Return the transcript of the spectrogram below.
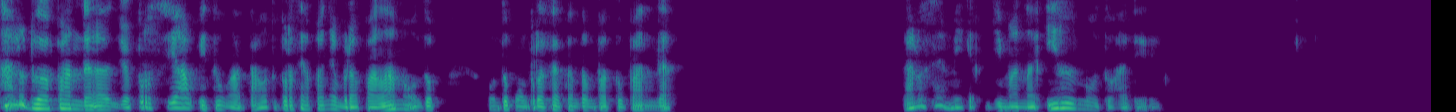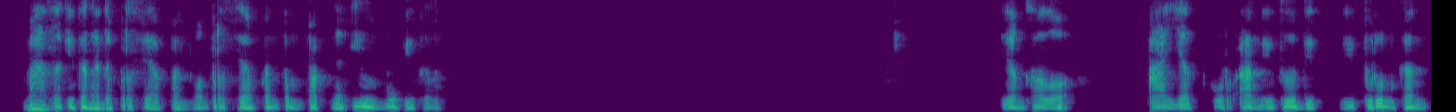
Kalau dua panda aja persiap itu nggak tahu tuh persiapannya berapa lama untuk untuk mempersiapkan tempat tuh panda. Lalu saya mikir gimana ilmu tuh hadirin. Masa kita nggak ada persiapan, mempersiapkan tempatnya ilmu itu loh. Yang kalau ayat Quran itu diturunkan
